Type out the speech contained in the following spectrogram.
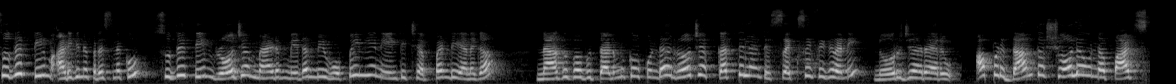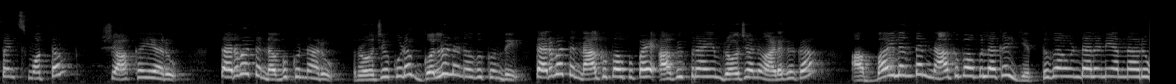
సుధీర్ టీం అడిగిన ప్రశ్నకు సుధీర్ టీం రోజా మేడం మీద మీ ఒపీనియన్ ఏంటి చెప్పండి అనగా నాగబాబు తడుముకోకుండా రోజా కత్తి లాంటి సెక్సీ ఫిగర్ అని నోరు జారారు. అప్పుడు దాంతో షోలో ఉన్న పార్టిసిపెంట్స్ మొత్తం షాక్ అయ్యారు. తర్వాత నవ్వుకున్నారు. రోజా కూడా గొల్లున నవ్వుకుంది. తర్వాత నాగబాబుపై అభిప్రాయం రోజాను అడగగా అబ్బాయిలంతా నాగబాబులాగా ఎత్తుగా ఉండాలని అన్నారు.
